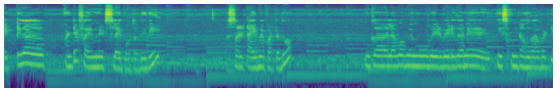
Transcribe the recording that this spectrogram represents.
గట్టిగా అంటే ఫైవ్ మినిట్స్లో అయిపోతుంది ఇది. అసలు టైమే పట్టదు. ఇంకా ఎలాగో మేము వేడివేడిగానే తీసుకుంటాం కాబట్టి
